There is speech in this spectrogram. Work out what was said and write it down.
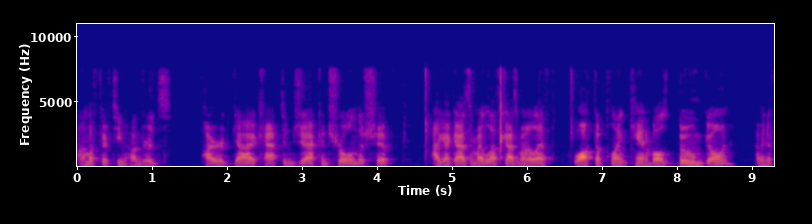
I'm a 1500s pirate guy, Captain Jack, controlling the ship. I got guys on my left, guys on my left. Walk the plank, cannonballs, boom, going. I mean, if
